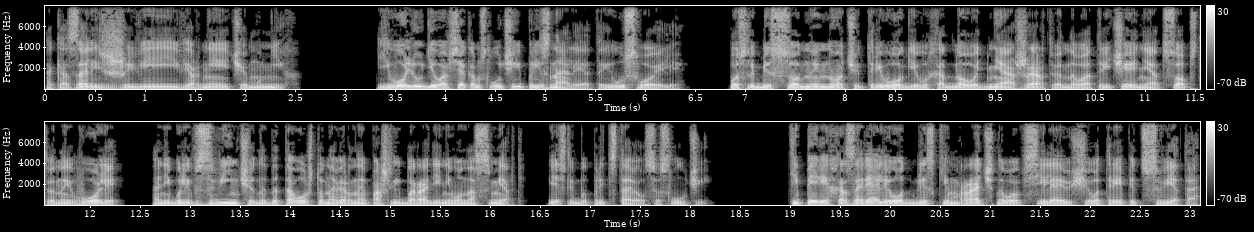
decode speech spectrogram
оказались живее и вернее, чем у них. Его люди во всяком случае признали это и усвоили. После бессонной ночи, тревоги выходного дня, жертвенного отречения от собственной воли, они были взвинчены до того, что, наверное, пошли бы ради него на смерть, если бы представился случай. Теперь их озаряли отблески мрачного, вселяющего трепет света,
